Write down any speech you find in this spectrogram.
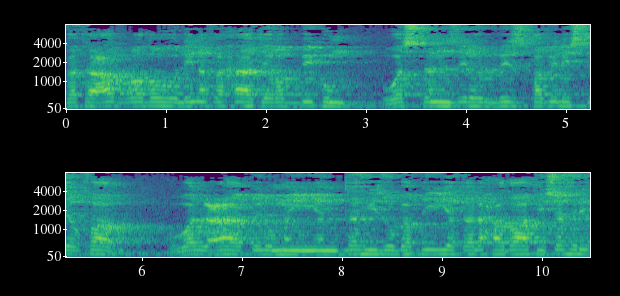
فتعرضوا لنفحات ربكم واستنزلوا الرزق بالاستغفار والعاقل من ينتهز بقية لحظات شهره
